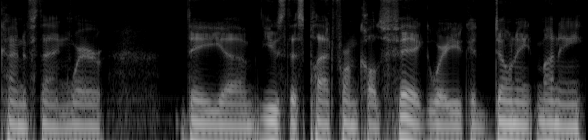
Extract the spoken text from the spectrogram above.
kind of thing where they uh, used this platform called Fig where you could donate money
